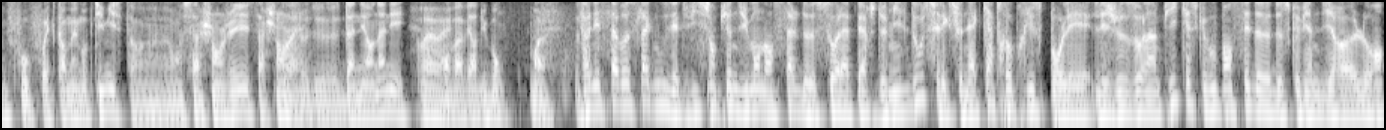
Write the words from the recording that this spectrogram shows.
il faut, faut, être quand même optimiste. Euh, ça a changé, ça change d'année en année. On va vers du bon. Voilà. Vanessa Boslac, vous êtes vice-championne du monde en salle de saut à la perche 2012, sélectionnée à quatre reprises pour les, les Jeux Olympiques. Qu'est-ce que vous pensez de, de, ce que vient de dire euh, Laurent?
